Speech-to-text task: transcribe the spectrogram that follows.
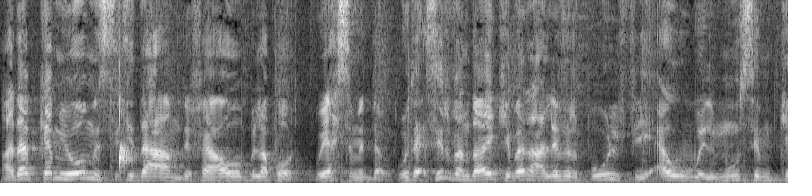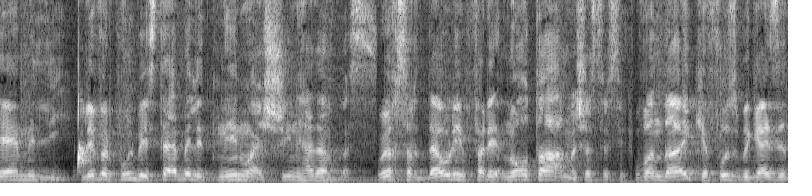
بعدها بكام يوم السيتي دعم دفاعه بلابورت ويحسم الدوري. وتأثير فان دايك يبان على ليفربول في أول موسم كامل ليه. ليفربول بيستقبل 22 هدف بس ويخسر الدوري بفرق نقطة عن مانشستر سيتي. وفان دايك يفوز بجائزه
